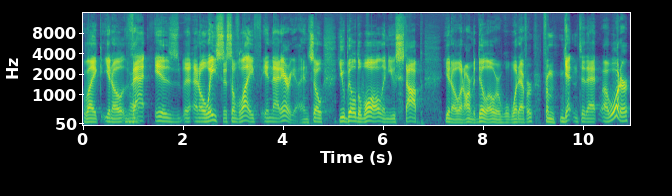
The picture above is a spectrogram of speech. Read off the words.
Like, you know, that is an oasis of life in that area. And so you build a wall and you stop, you know, an armadillo or whatever from getting to that uh, water.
